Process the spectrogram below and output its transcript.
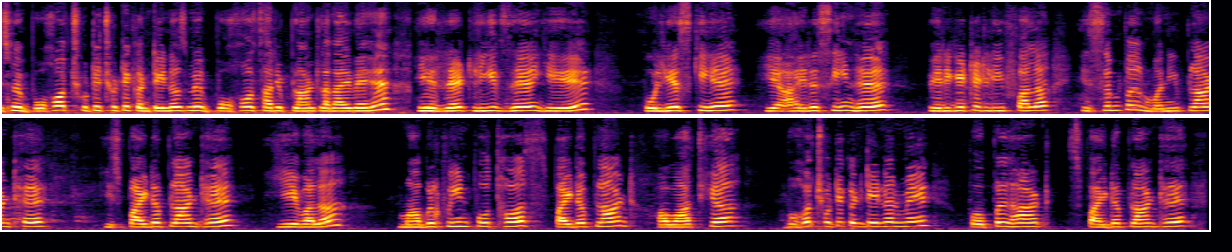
इसमें बहुत छोटे छोटे कंटेनर्स में बहुत सारे प्लांट लगाए हुए हैं। ये रेड लीव्स हैं, ये कोलियस की हैं, ये आयरसिन है वेरीगेटेड लीफ वाला, ये सिंपल मनी प्लांट है, ये स्पाइडर प्लांट है, ये वाला marble queen pothos spider plant haworthia बहुत छोटे कंटेनर में पर्पल हार्ट स्पाइडर प्लांट है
